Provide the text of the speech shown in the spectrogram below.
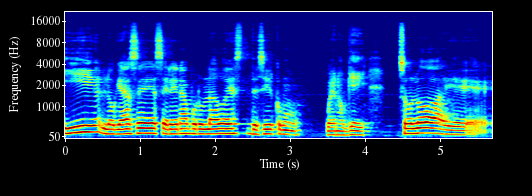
y lo que hace Serena por un lado es decir como, bueno, ok, solo eh,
